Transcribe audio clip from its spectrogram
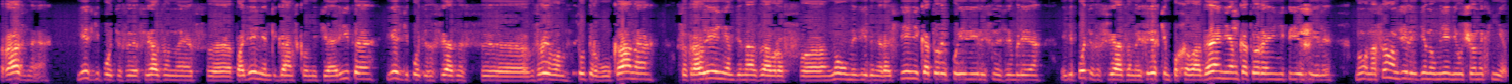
разные. Есть гипотезы, связанные с э, падением гигантского метеорита, есть гипотезы, связанные с э, взрывом супервулкана, с отравлением динозавров э, новыми видами растений, которые появились на Земле, и гипотезы, связанные с резким похолоданием, которое они не пережили. Но на самом деле единого мнения ученых нет.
